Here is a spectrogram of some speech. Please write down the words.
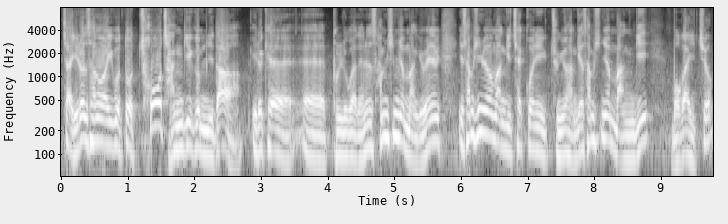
자, 이런 상황이고 또 초장기 금리다. 이렇게 에, 분류가 되는 30년 만기. 왜냐하면 이 30년 만기 채권이 중요한 게 30년 만기 뭐가 있죠?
